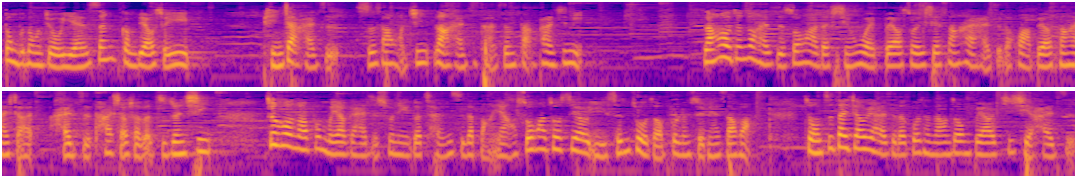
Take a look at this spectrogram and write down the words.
动不动就延伸，更不要随意评价孩子是撒谎精，让孩子产生反叛心理。然后尊重孩子说话的行为，不要说一些伤害孩子的话，不要伤害小孩子他小小的自尊心。最后呢，父母要给孩子树立一个诚实的榜样，说话做事要以身作则，不能随便撒谎。总之，在教育孩子的过程当中，不要激起孩子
